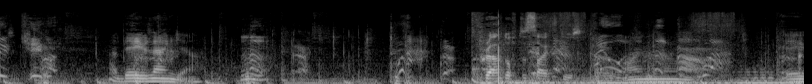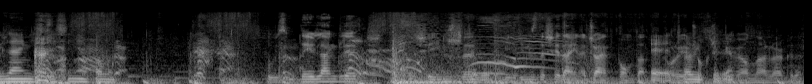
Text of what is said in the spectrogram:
Evet. Ha, Dave Lang ya. Friend of the Site diyorsun. Aynen öyle. Dave Lang yapalım. Bu bizim Dave Lang'le şeyimiz de bilgimiz de şeyden yine Giant Bomb'dan. Evet, Oraya tabii çok ki çıkıyor ve onlarla arkadaş.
